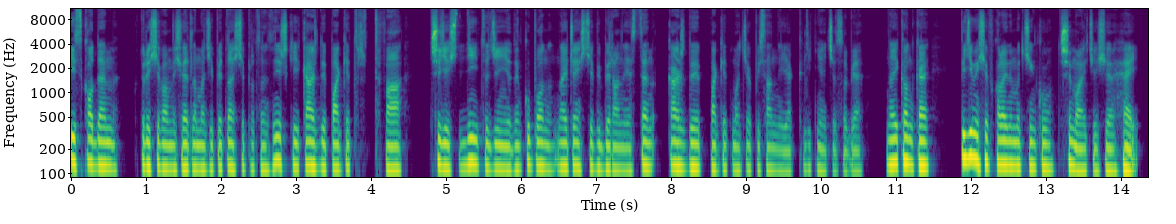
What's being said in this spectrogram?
i z kodem, który się Wam wyświetla, macie 15% zniżki. Każdy pakiet trwa 30 dni, codziennie jeden kupon. Najczęściej wybierany jest ten. Każdy pakiet macie opisany, jak klikniecie sobie na ikonkę. Widzimy się w kolejnym odcinku. Trzymajcie się, hej!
